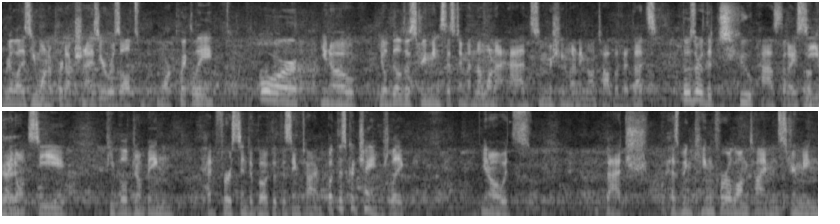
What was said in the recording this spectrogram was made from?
realize you want to productionize your results more quickly, or you know you'll build a streaming system and then want to add some machine learning on top of it. That's those are the two paths that I see. Okay. I don't see people jumping headfirst into both at the same time. But this could change. Like, you know, it's batch has been king for a long time and streaming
